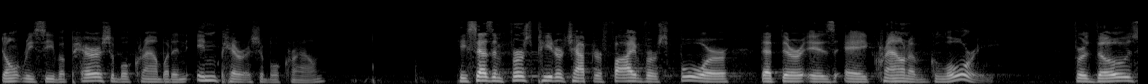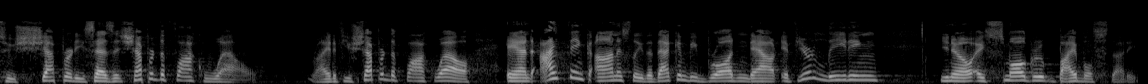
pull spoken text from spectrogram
don't receive a perishable crown, but an imperishable crown. He says in 1 Peter chapter 5 verse 4 that there is a crown of glory for those who shepherd. He says it shepherd the flock well, right? If you shepherd the flock well, and I think honestly that that can be broadened out if you're leading, you know, a small group Bible study.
